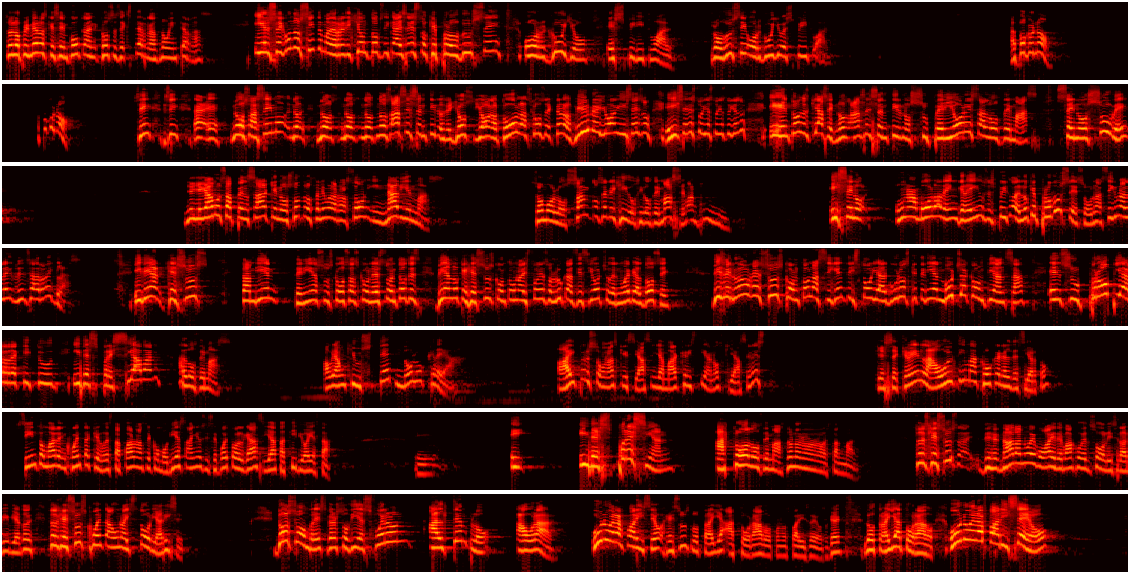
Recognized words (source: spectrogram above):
Entonces lo primero es que se enfoca en cosas externas, no internas. Y el segundo síntoma de religión tóxica es esto que produce orgullo espiritual. Produce orgullo espiritual. ¿A poco no? ¿A poco no? Sí, sí, eh, eh, nos hacemos, no- nos, nos, nos, nos hace sentir, yo, hago todas las cosas externas, mírame, yo hice eso, e hice esto y esto y esto y esto. Y entonces, ¿qué hace? Nos hace sentirnos superiores a los demás, se nos sube. Y llegamos a pensar que nosotros tenemos la razón y nadie más. Somos los santos elegidos y los demás se van. Y se nos, una bola de engreídos espirituales, lo que produce eso, una, sigue una de reglas. Y vean, Jesús también tenía sus cosas con esto. Entonces, vean lo que Jesús contó una historia sobre Lucas 18, del 9 al 12. Dice, luego Jesús contó la siguiente historia algunos que tenían mucha confianza en su propia rectitud y despreciaban a los demás. Ahora, aunque usted no lo crea, hay personas que se hacen llamar cristianos que hacen esto que se creen la última coca en el desierto, sin tomar en cuenta que lo destaparon hace como 10 años y se fue todo el gas y ya está tibio, ahí está. Eh, y, y desprecian a todos los demás. No, no, no, no, están mal. Entonces Jesús, dice, nada nuevo hay debajo del sol, dice la Biblia. Entonces, entonces Jesús cuenta una historia, dice. Dos hombres, verso 10, fueron al templo a orar. Uno era fariseo, Jesús lo traía atorado con los fariseos, ¿ok? Lo traía atorado. Uno era fariseo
